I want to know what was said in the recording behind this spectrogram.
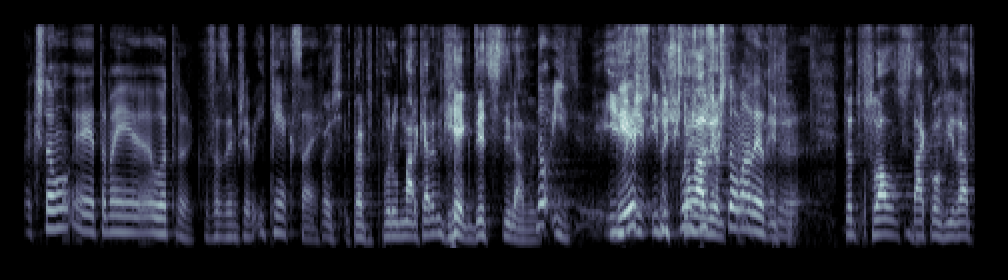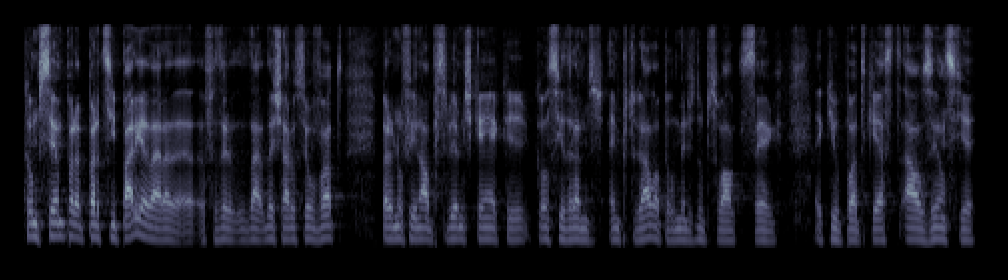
A questão é também a outra que fazemos sempre. E quem é que sai? Pois, para pôr o Marcaran, quem é que destes tirava? Não, e, e, destes, e, dos, que estão, lá dentro. Que estão lá dentro. Enfim. Portanto, o pessoal está convidado, como sempre, a participar e a, dar, a fazer, a dar, deixar o seu voto para no final percebermos quem é que consideramos em Portugal, ou pelo menos do pessoal que segue aqui o podcast, a ausência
